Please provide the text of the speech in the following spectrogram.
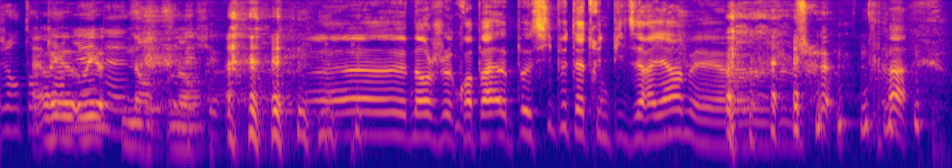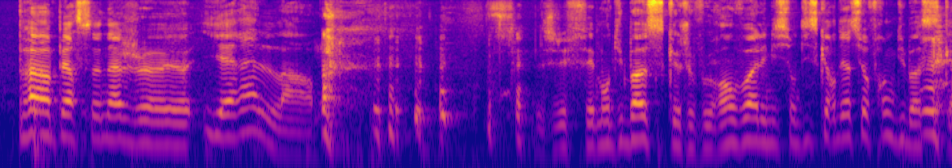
j'entends Ah oui, Carmion, oui, oui. euh, Non, non. mafieux. Euh, non, je crois pas. Si, peut-être une pizzeria, mais euh, je- pas, pas un personnage IRL, là. J'ai fait mon Dubosc, je vous renvoie à l'émission Discordia sur Franck Dubosc.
